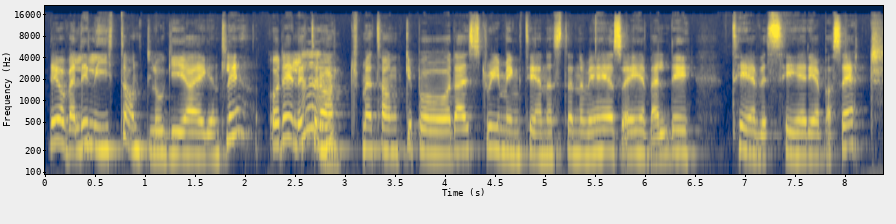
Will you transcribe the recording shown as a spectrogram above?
Det er jo veldig lite antologier, egentlig. Og det er litt rart med tanke på de streamingtjenestene vi har, som er veldig TV-seriebasert.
